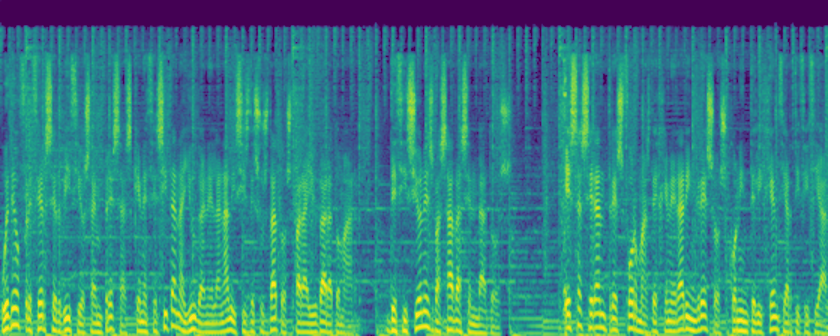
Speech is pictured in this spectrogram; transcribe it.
puede ofrecer servicios a empresas que necesitan ayuda en el análisis de sus datos para ayudar a tomar decisiones basadas en datos. Esas eran tres formas de generar ingresos con inteligencia artificial.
